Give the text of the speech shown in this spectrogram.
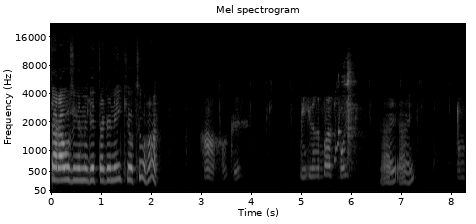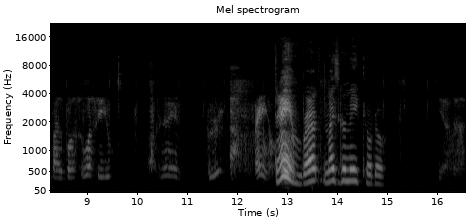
Thought I wasn't gonna get that grenade kill too, huh? Huh, okay. Meet you in the bus, boy. Alright, alright. I'm by the bus. Oh, I see you. Grenade. Damn, bruh. Nice grenade kill though. Yeah, man.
